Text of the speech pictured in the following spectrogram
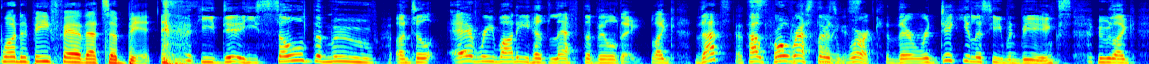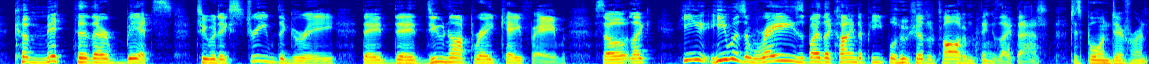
Well, to be fair, that's a bit. He did. He sold the move until everybody had left the building. Like that's, That's how pro wrestlers funniest. work. They're ridiculous human beings who like commit to their bits to an extreme degree. They they do not break kayfabe. So like he he was raised by the kind of people who should have taught him things like that. Just born different.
